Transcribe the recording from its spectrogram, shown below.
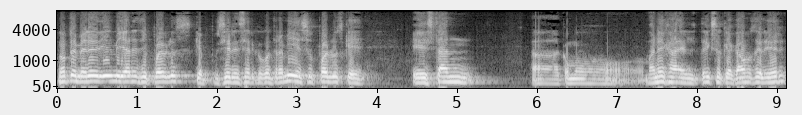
no temeré diez millares de pueblos que pusieren cerco contra mí, esos pueblos que están, ah, como maneja el texto que acabamos de leer,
